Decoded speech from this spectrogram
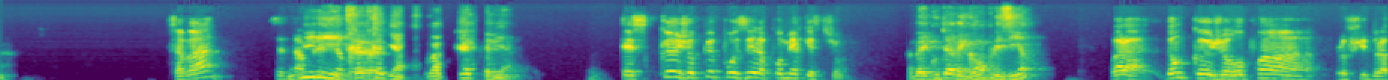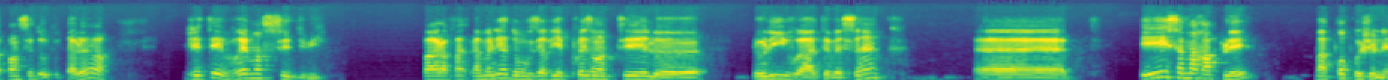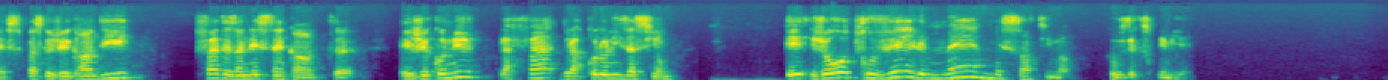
Ça va? Oui, très très bien. Ça va très très bien. Est-ce que je peux poser la première question? Ah ben, Écoutez, avec grand plaisir. Voilà, donc euh, je reprends le fil de la pensée de tout à l'heure. J'étais vraiment séduit par la, manière dont vous aviez présenté le, le livre à TV5. Euh, et ça m'a rappelé ma propre jeunesse, parce que j'ai grandi fin des années 50 et j'ai connu la fin de la colonisation. Et je retrouvais les mêmes sentiments que vous exprimiez.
